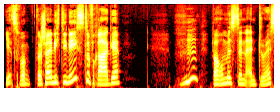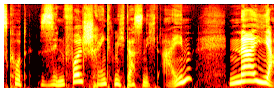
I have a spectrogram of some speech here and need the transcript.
Jetzt kommt wahrscheinlich die nächste Frage. Hm, warum ist denn ein Dresscode sinnvoll? Schränkt mich das nicht ein? Naja,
